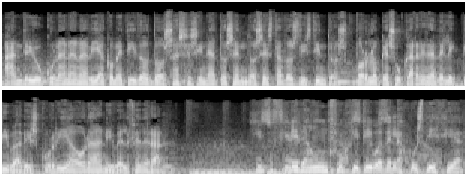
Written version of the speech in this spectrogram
Andrew Cunanan había cometido dos asesinatos en dos estados distintos, por lo que su carrera delictiva discurría ahora a nivel federal. Era un fugitivo de la justicia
